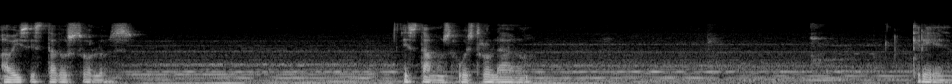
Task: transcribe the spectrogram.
habéis estado solos. Estamos a vuestro lado. Cree.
